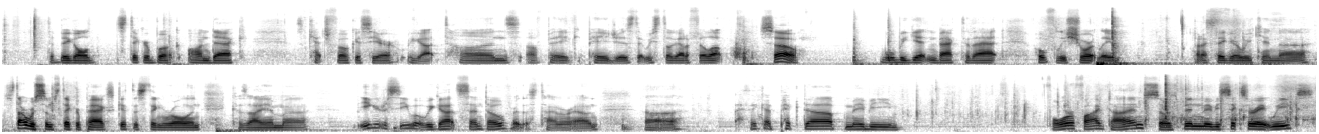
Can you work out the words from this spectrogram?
the big old sticker book on deck. Let's catch focus here. We got tons of pages that we still got to fill up. So we'll be getting back to that hopefully shortly. But I figure we can uh, start with some sticker packs, get this thing rolling, because I am uh, eager to see what we got sent over this time around. Uh, I think I picked up maybe four or five times. So it's been maybe six or eight weeks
